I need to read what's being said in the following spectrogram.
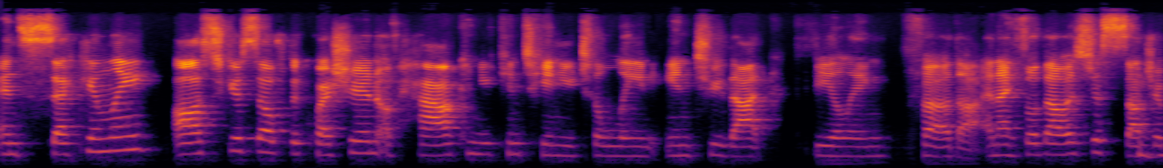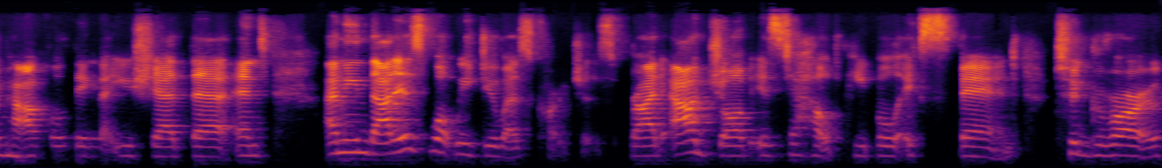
And secondly, ask yourself the question of how can you continue to lean into that feeling further. And I thought that was just such mm-hmm. a powerful thing that you shared there. And I mean, that is what we do as coaches, right? Our job is to help people expand, to grow,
